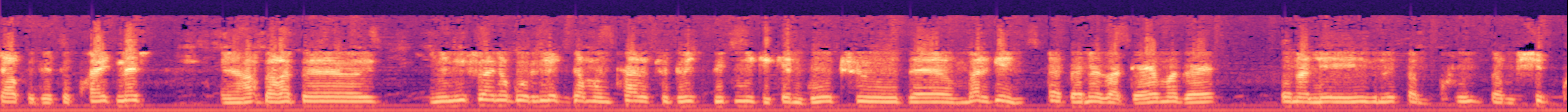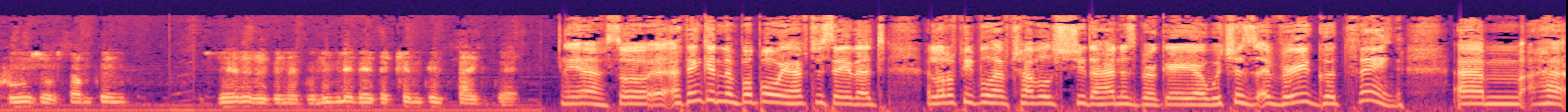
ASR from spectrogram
sharp. There's a quietness. Uh, when if you want to go relax them on Saturday to do his picnic, you can go to the Margin. There's a dam there. On a lake, some cruise, some ship cruise or something. It's very reasonable. There's a camping site there. Yeah, so uh, I think in Limpopo we have to say that a lot of people have traveled to the Johannesburg area, which is a very good thing. Um, uh,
